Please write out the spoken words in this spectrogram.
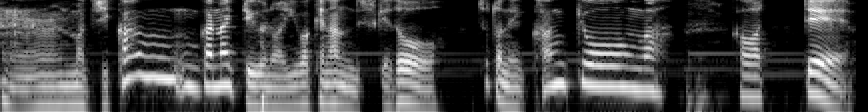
うーん、まあ、時間がないっていうのは言い訳なんですけど、ちょっとね、環境が変わって、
